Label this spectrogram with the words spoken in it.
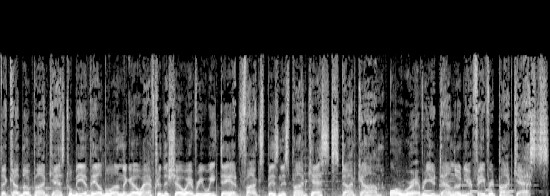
The Kudlow podcast will be available on the go after the show every weekday at foxbusinesspodcasts.com or wherever you download your favorite podcasts.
